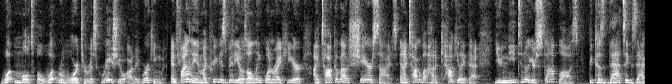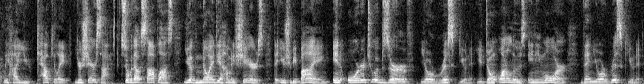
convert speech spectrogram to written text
What multiple, what reward to risk ratio are they working with? And finally, in my previous videos, I'll link one right here, I talk about share size and I talk about how to calculate that. You need to know your stop loss because that's exactly how you calculate your share size. So without stop loss, you have no idea how many shares that you should be buying in order to observe your risk unit. You don't want to lose any more than your risk unit.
